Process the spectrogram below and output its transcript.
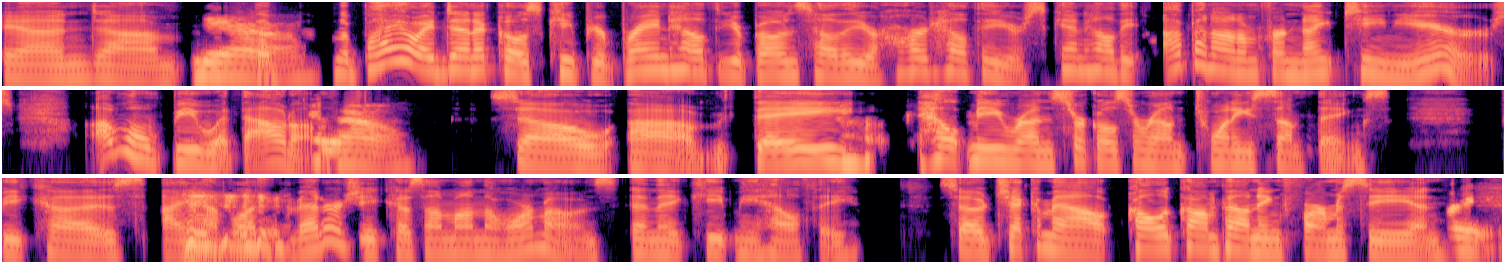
And um, Yeah. the, the bioidenticals keep your brain healthy, your bones healthy, your heart healthy, your skin healthy. I've been on them for 19 years. I won't be without them. Wow. So um, they help me run circles around 20 somethings because I have lots of energy because I'm on the hormones and they keep me healthy. So check them out. Call a compounding pharmacy and Great.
